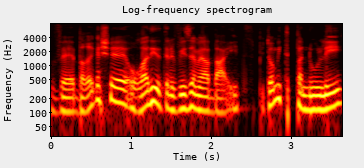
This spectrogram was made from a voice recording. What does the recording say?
וברגע שהורדתי את הטלוויזיה מהבית, פתאום התפנו לי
